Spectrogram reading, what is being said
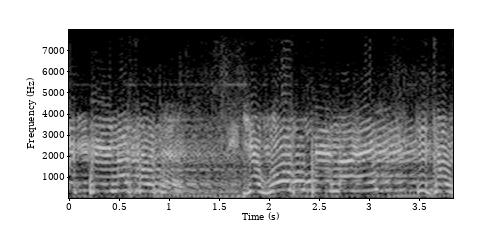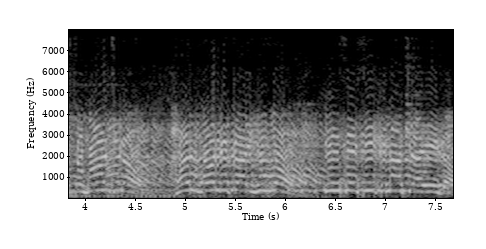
एक प्रेरणा स्रोत है वो प्रेरणा है कि जो समाज का, हर वर्ग का युवा इनसे सीखना चाहेगा।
